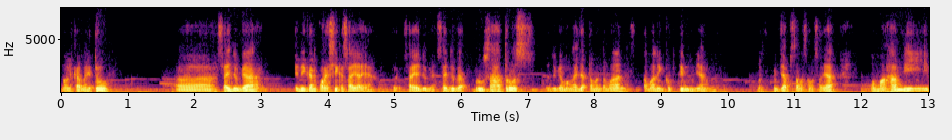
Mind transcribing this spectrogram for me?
Oleh karena itu uh, saya juga ini kan koreksi ke saya ya, saya juga, saya juga berusaha terus dan juga mengajak teman-teman, terutama lingkup tim yang bekerja bersama-sama saya, memahami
